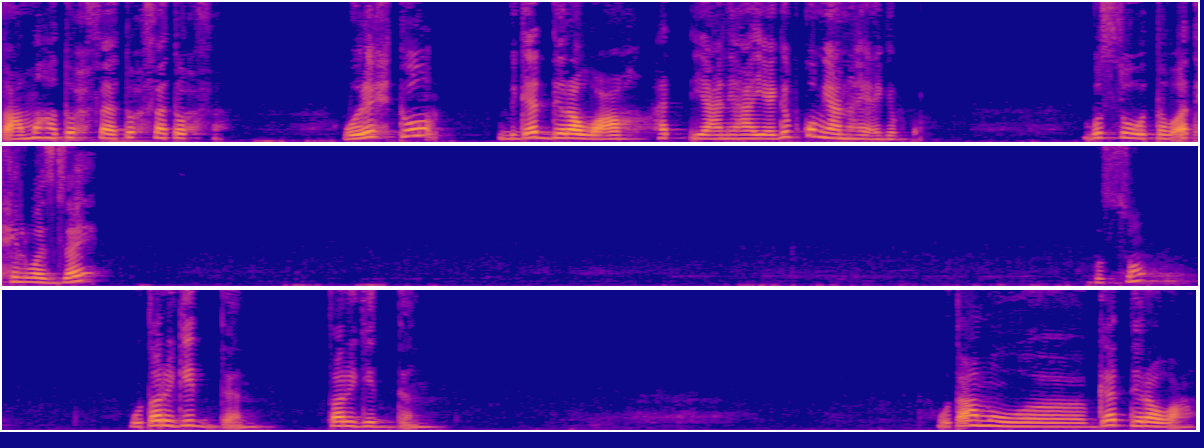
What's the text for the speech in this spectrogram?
طعمها تحفة تحفة تحفة. وريحته بجد روعة هت يعني هيعجبكم يعني هيعجبكم. بصوا الطبقات حلوة إزاي؟ بصوا وطري جدا طري جدا. وطعمه بجد روعة.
